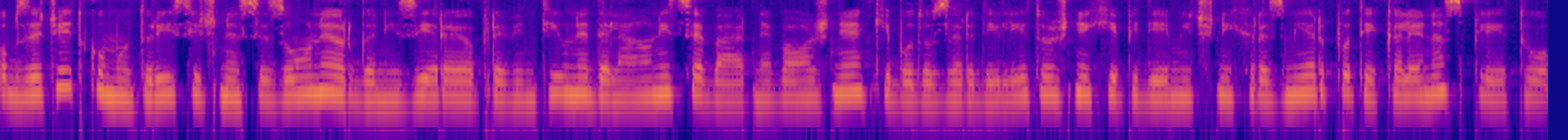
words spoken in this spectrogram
Ob začetku motoristične sezone organizirajo preventivne delavnice varne vožnje, ki bodo zaradi letošnjih epidemičnih razmer potekale na spletu.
